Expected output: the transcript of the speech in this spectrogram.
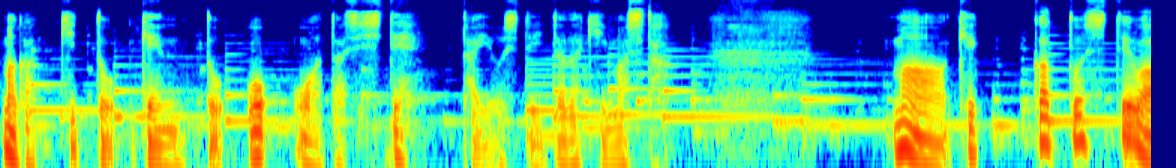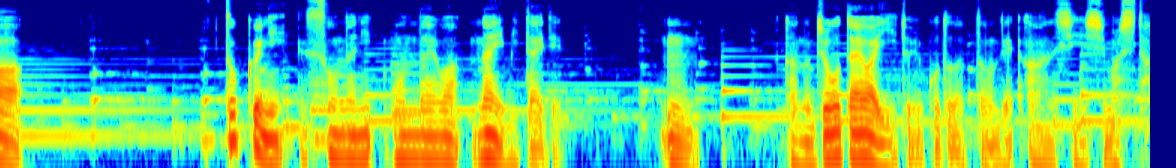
まあ、楽器と弦とをお渡しして対応していただきました。まあ、結果としては、特にそんなに問題はないみたいで、うん。あの、状態はいいということだったので安心しました。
